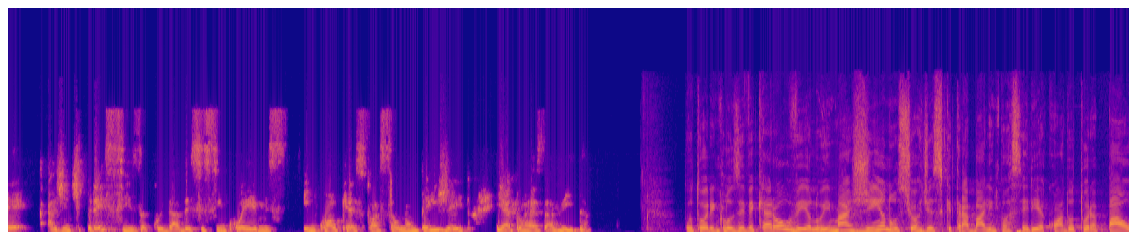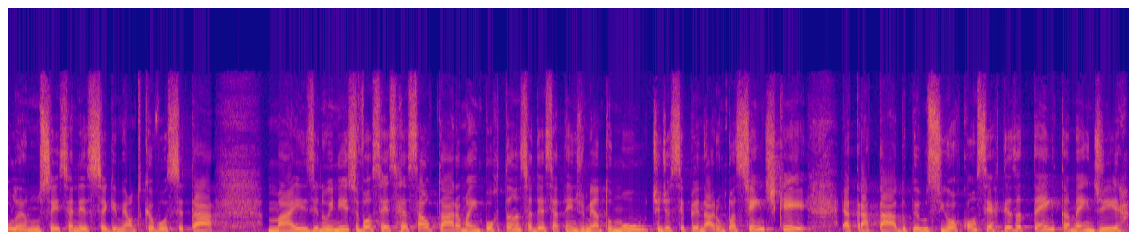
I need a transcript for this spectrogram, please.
É, a gente precisa cuidar desses 5 M's em qualquer situação, não tem jeito, e é para o resto da vida. Doutor, inclusive quero ouvi-lo. Imagino, o senhor disse que trabalha em parceria com a doutora Paula, eu não sei se é nesse segmento que eu vou citar, mas e no início vocês ressaltaram a importância desse atendimento multidisciplinar. Um paciente que é tratado pelo senhor, com certeza tem também de ir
